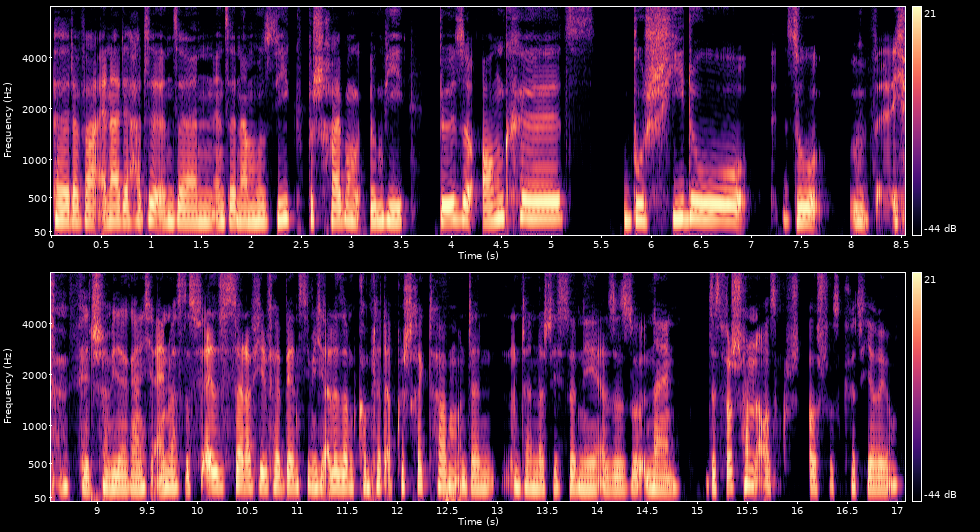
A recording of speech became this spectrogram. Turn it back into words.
äh, da war einer, der hatte in, sein, in seiner Musikbeschreibung irgendwie böse Onkels, Bushido, so ich fällt schon wieder gar nicht ein, was das für, also es waren auf jeden Fall Bands, die mich allesamt komplett abgeschreckt haben und dann und dann dachte ich so, nee, also so nein, das war schon ein Aus Ausschlusskriterium.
